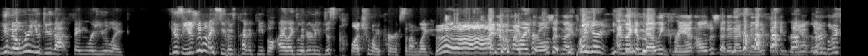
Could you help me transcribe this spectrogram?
you know where you do that thing where you like because usually when I see those kind of people, I like literally just clutch my purse and I'm like, I I know my like, curls and like, but you're I'm like a Mellie Grant. All of a sudden, I'm Mellie fucking Grant. And I'm like,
